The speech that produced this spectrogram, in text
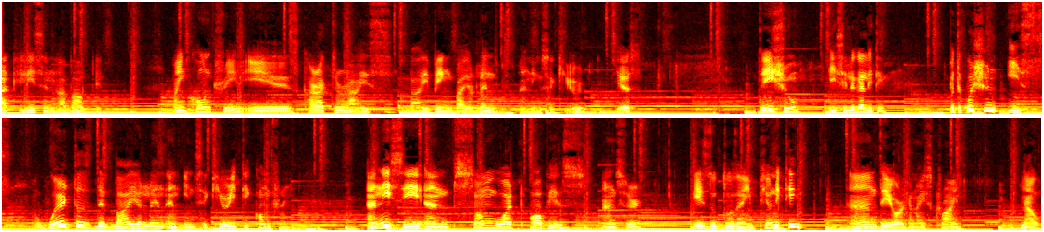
had listened about it. My country is characterized by being violent and insecure, yes. The issue is illegality. But the question is where does the violence and insecurity come from? An easy and somewhat obvious answer is due to the impunity and the organized crime. Now,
